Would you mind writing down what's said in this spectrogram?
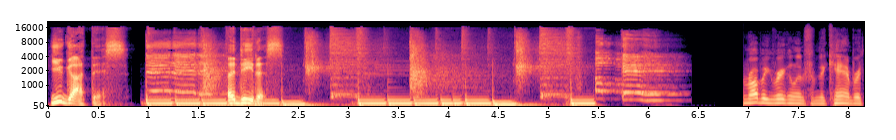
You got this. Adidas. Robbie Ringland from the Canberra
